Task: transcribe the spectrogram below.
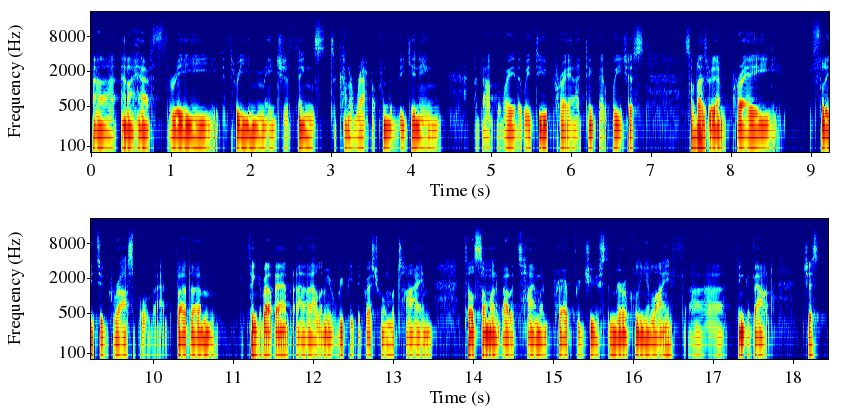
uh, and I have three three major things to kind of wrap up from the beginning about the way that we do pray. And I think that we just sometimes we don't pray fully to grasp all that, but um, think about that. Uh, let me repeat the question one more time. Tell someone about a time when prayer produced a miracle in your life. Uh, think about just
